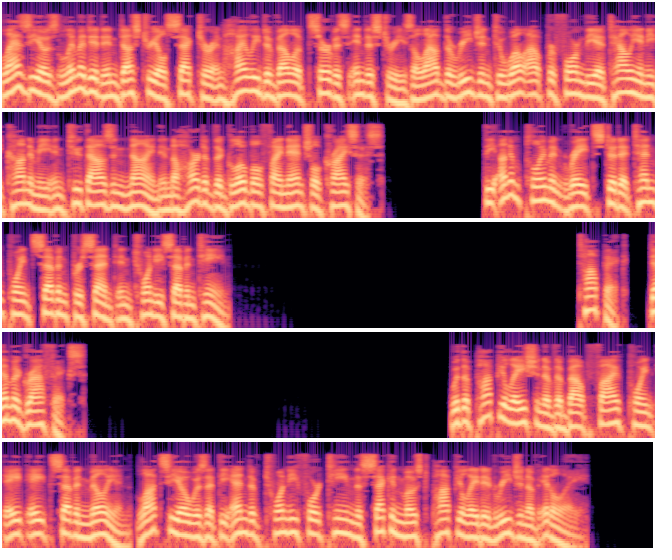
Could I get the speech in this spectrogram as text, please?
Lazio's limited industrial sector and highly developed service industries allowed the region to well outperform the Italian economy in 2009 in the heart of the global financial crisis. The unemployment rate stood at 10.7% in 2017. Demographics With a population of about 5.887 million, Lazio was at the end of 2014 the second most populated region of Italy.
